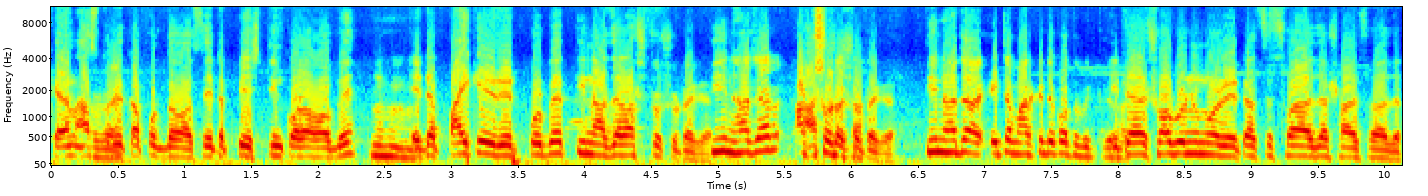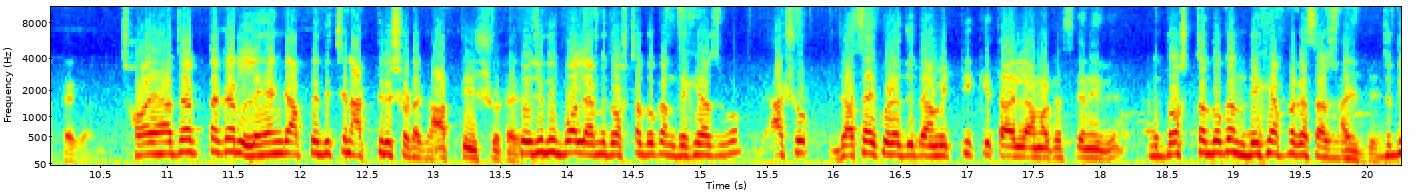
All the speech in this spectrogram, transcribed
ক্যান আস্তরের কাপড় দেওয়া আছে এটা পেস্টিং করা হবে। এটা পাইকারি রেট পড়বে তিন হাজার আটশোশো টাকা। তিন হাজার আটশো 800 টাকা। টাকা। তিন হাজার এটা মার্কেটে কত বিক্রি এটা সর্বনিম্ন রেট আছে ছয় হাজার সাড়ে ছয় হাজার টাকা। ছয় হাজার টাকার লেহেঙ্গা আপনি দিচ্ছেন আটত্রিশশো টাকা। আটত্রিশশো টাকা। কেউ যদি বলে আমি দশটা দোকান দেখে আসব। আসুক যাচাই করে যদি আমি টিকি তাহলে আমার কাছে নিবে। মানে দশটা দোকান দেখে আপনার কাছে আসবে। যদি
